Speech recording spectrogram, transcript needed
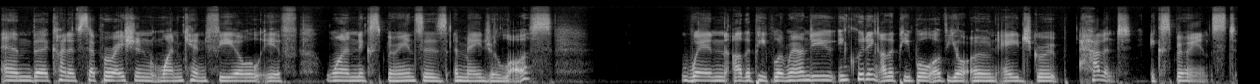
and the kind of separation one can feel if one experiences a major loss when other people around you, including other people of your own age group, haven't experienced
